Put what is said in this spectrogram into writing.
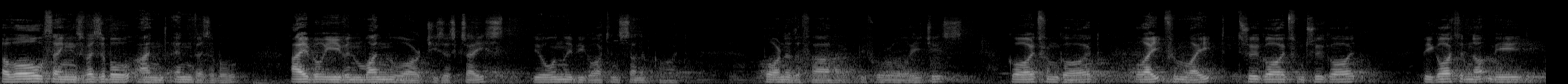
of all things visible and invisible. I believe in one Lord Jesus Christ, the only begotten Son of God, born of the Father before all ages, God from God light from light, true God from true God, begotten, not made,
